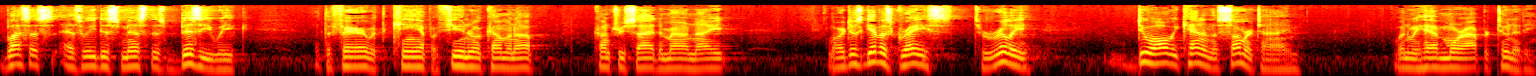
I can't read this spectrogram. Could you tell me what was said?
Bless us as we dismiss this busy week with the fair, with the camp, a funeral coming up, countryside tomorrow night. Lord, just give us grace to really do all we can in the summertime when we have more opportunity.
